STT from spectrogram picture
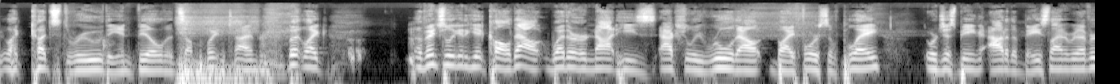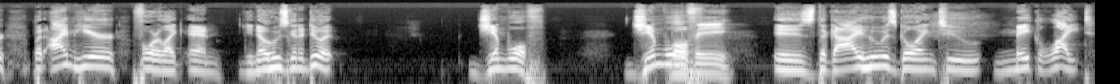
like cuts through the infield at some point in time. But like eventually going to get called out, whether or not he's actually ruled out by force of play or just being out of the baseline or whatever. But I'm here for like, and you know who's going to do it? Jim Wolf. Jim Wolf Wolfie. is the guy who is going to make light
